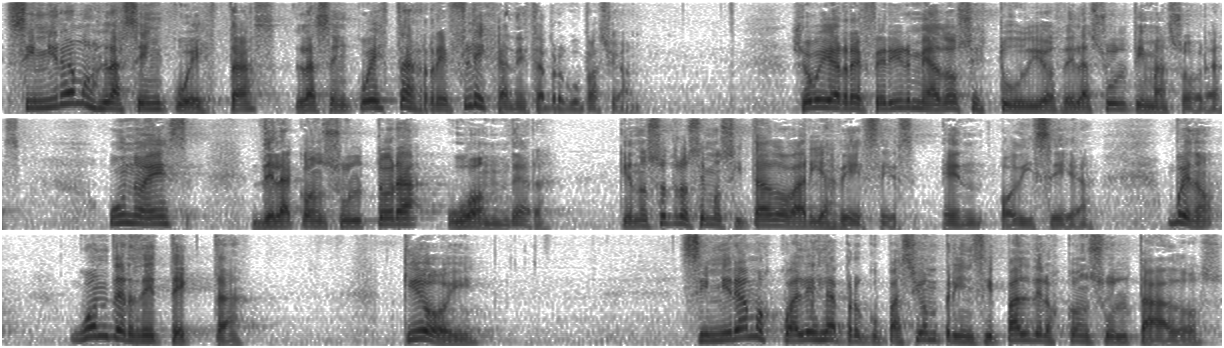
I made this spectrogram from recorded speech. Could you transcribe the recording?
Si miramos las encuestas, las encuestas reflejan esta preocupación. Yo voy a referirme a dos estudios de las últimas horas. Uno es de la consultora Wonder, que nosotros hemos citado varias veces en Odisea. Bueno, Wonder detecta que hoy, si miramos cuál es la preocupación principal de los consultados,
